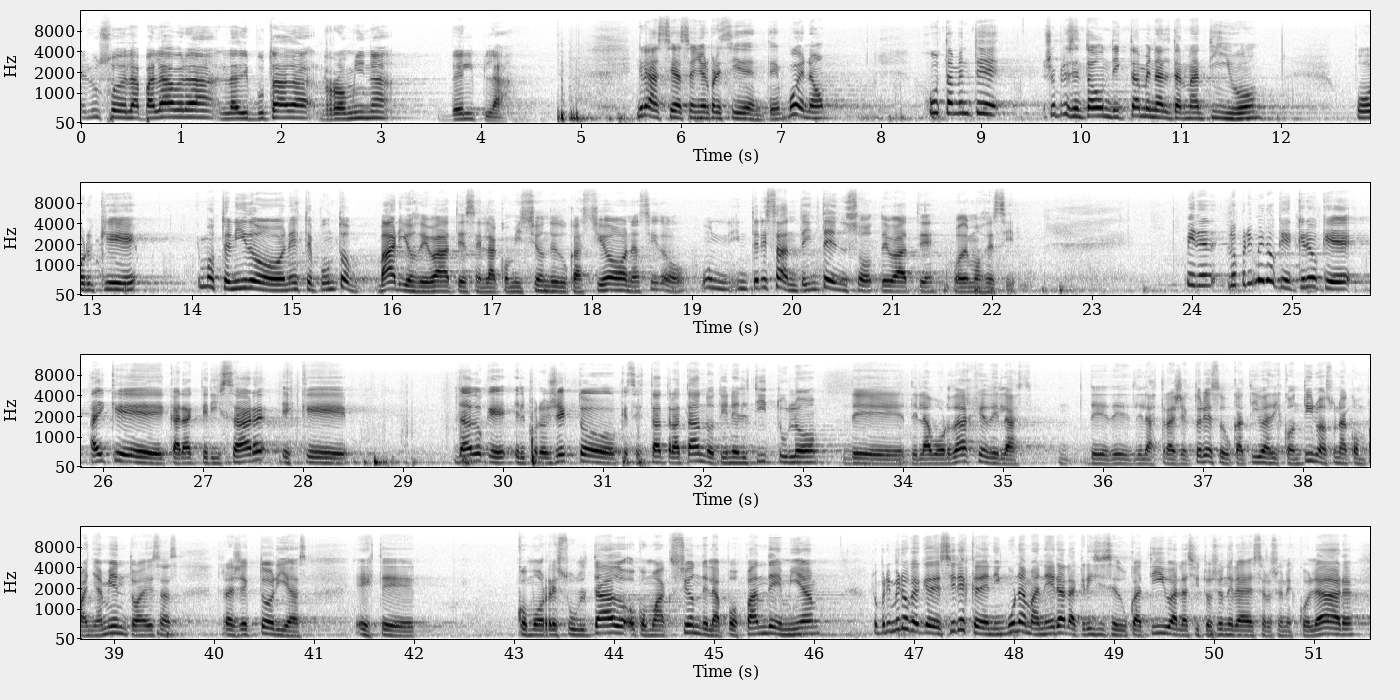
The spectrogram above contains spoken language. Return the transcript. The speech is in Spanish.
el uso de la palabra la diputada Romina del Pla. Gracias, señor presidente. Bueno, justamente yo he presentado un dictamen alternativo porque hemos tenido en este punto varios debates en la Comisión de Educación. Ha sido un interesante, intenso debate, podemos decir. Miren, lo primero que creo que hay que caracterizar es que, dado que el proyecto que se está tratando tiene el título del abordaje de las, trayectorias educativas discontinuas, un acompañamiento a esas trayectorias este, como resultado o como acción de la pospandemia, lo primero que hay que decir es que de ninguna manera la crisis educativa, la situación de la deserción escolar,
